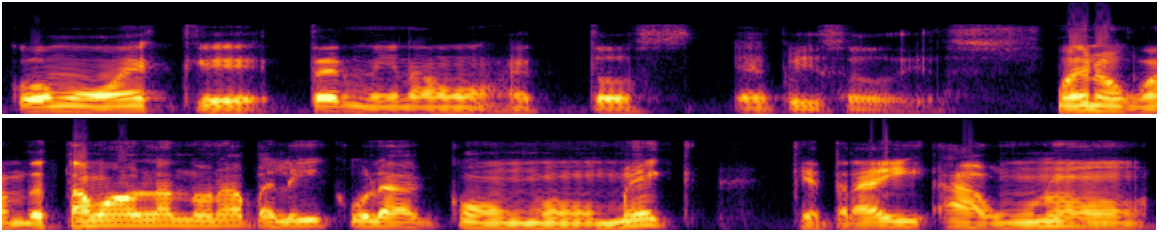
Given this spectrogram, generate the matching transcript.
¿Cómo es que terminamos estos episodios? Bueno, cuando estamos hablando de una película como Meg, que trae a uno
